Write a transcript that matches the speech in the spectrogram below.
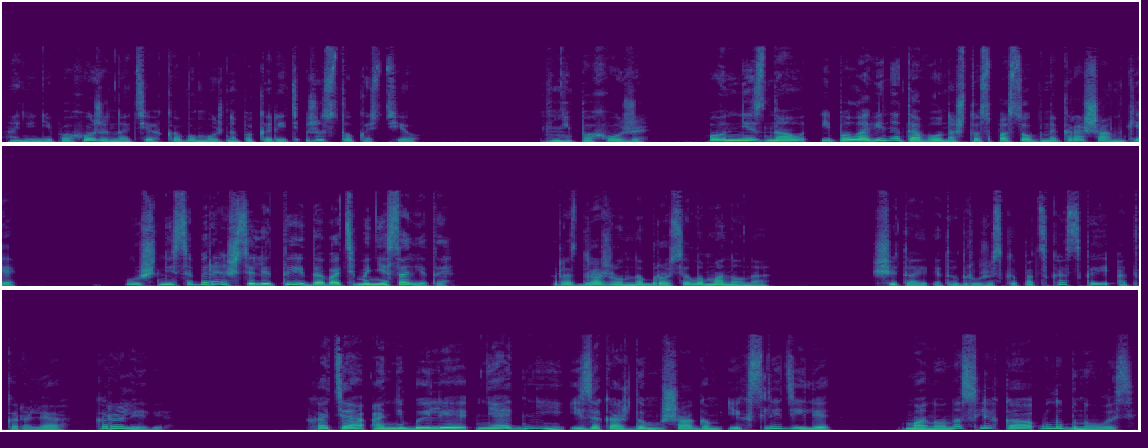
Они не похожи на тех, кого можно покорить жестокостью. Не похожи. Он не знал и половины того, на что способны крошанки. «Уж не собираешься ли ты давать мне советы?» Раздраженно бросила Манона. «Считай это дружеской подсказкой от короля королеве». Хотя они были не одни, и за каждым шагом их следили — Манона слегка улыбнулась.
